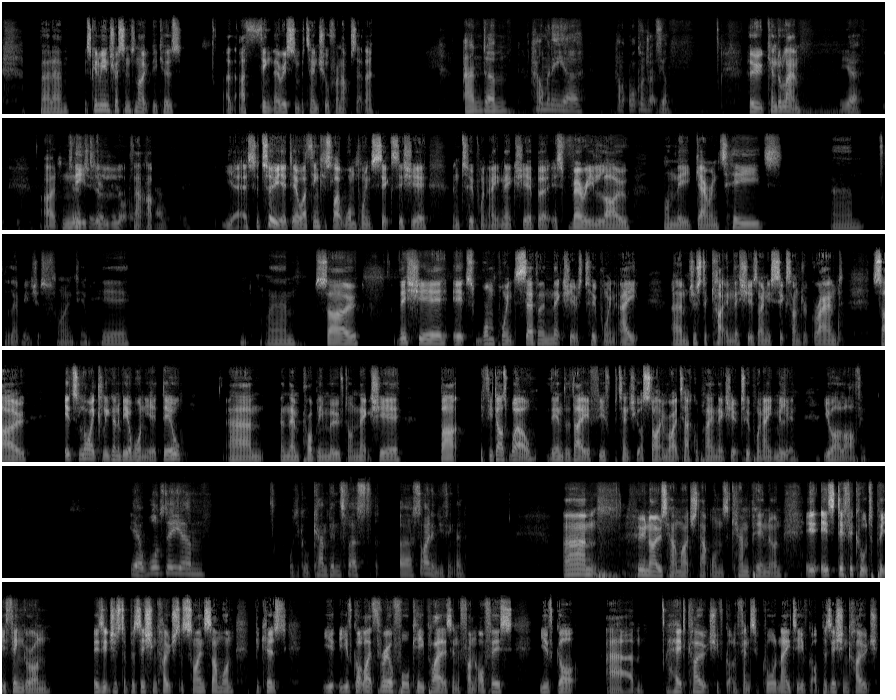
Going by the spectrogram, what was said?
But um, it's going to be interesting to note because I, I, think there is some potential for an upset there. And um, how many? Uh, how what contract is he on? Who? Kendall Lamm? Yeah. I need to look that up. Yeah, it's a two-year deal. I think it's like 1.6 this year and 2.8 next year, but it's very low on the guaranteed. Um, let me just find him here. Um, so this year it's 1.7. Next year is 2.8. Um, just to cut him this year is only 600 grand. So it's likely going to be a one-year deal, um, and then probably moved on next year. But if he does well, at the end of the day, if you've potentially got a starting right tackle playing next year at 2.8 million, you are laughing. Yeah, was the um, what's he called? Campen's first uh, signing? Do you think then? Um, who knows how much that one's camping on? It, it's difficult to put your finger on. Is it just a position coach to sign someone? Because you you've got like three or four key players in the front office. You've got um, head coach. You've got an offensive coordinator. You've got a position coach.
